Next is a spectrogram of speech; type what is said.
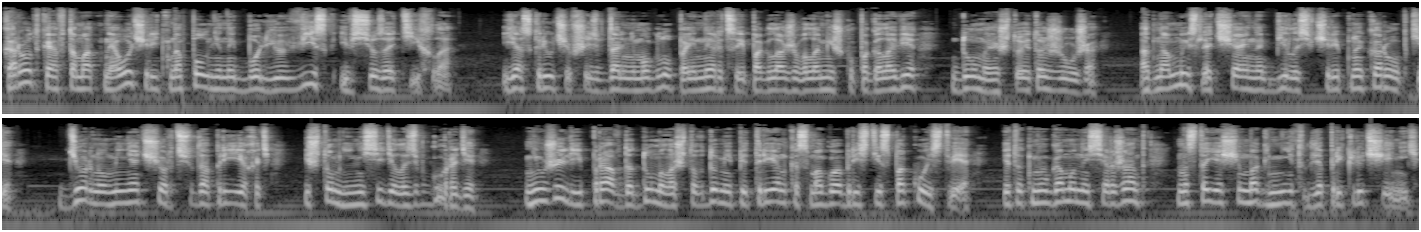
Короткая автоматная очередь, наполненный болью виск, и все затихло. Я, скрючившись в дальнем углу, по инерции поглаживала Мишку по голове, думая, что это Жужа. Одна мысль отчаянно билась в черепной коробке. Дернул меня черт сюда приехать, и что мне не сиделось в городе? Неужели и правда думала, что в доме Петренко смогу обрести спокойствие? Этот неугомонный сержант – настоящий магнит для приключений.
